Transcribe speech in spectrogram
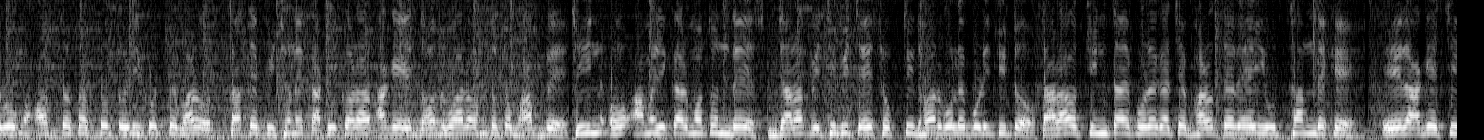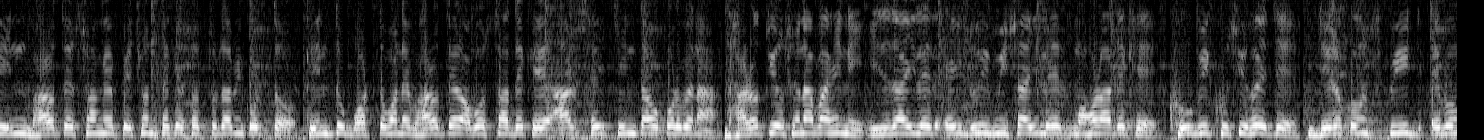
এবং অস্ত্রশস্ত্র তৈরি করছে ভারত, তাতে পিছনে কাঠি করার আগে দশ বার অন্তত ভাববে চীন ও আমেরিকার মতন দেশ যারা পৃথিবীতে শক্তিধর বলে পরিচিত। তারাও চিন্তায় পড়ে গেছে ভারতের এই উত্থান দেখে। এর আগে চীন ভারতের সঙ্গে পেছন থেকে শত্রুতামি করত। কিন্তু বর্তমানে ভারতের অবস্থা দেখে আর সেই চিন্তাও করবে না। ভারতীয় সেনাবাহিনী ইসরায়েলের এই দুই মিসাইলের মহড়া দেখে খুবই খুশি হয়েছে। যেরকম স্পিড এবং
